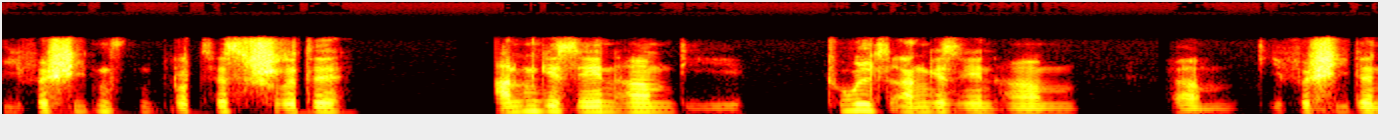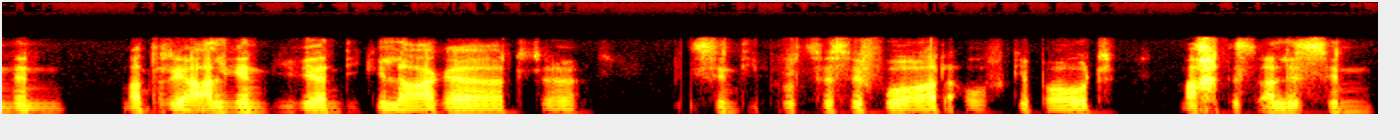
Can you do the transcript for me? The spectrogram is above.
die verschiedensten Prozessschritte angesehen haben, die Tools angesehen haben, ähm, die verschiedenen Materialien, wie werden die gelagert, äh, wie sind die Prozesse vor Ort aufgebaut, macht es alles Sinn,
